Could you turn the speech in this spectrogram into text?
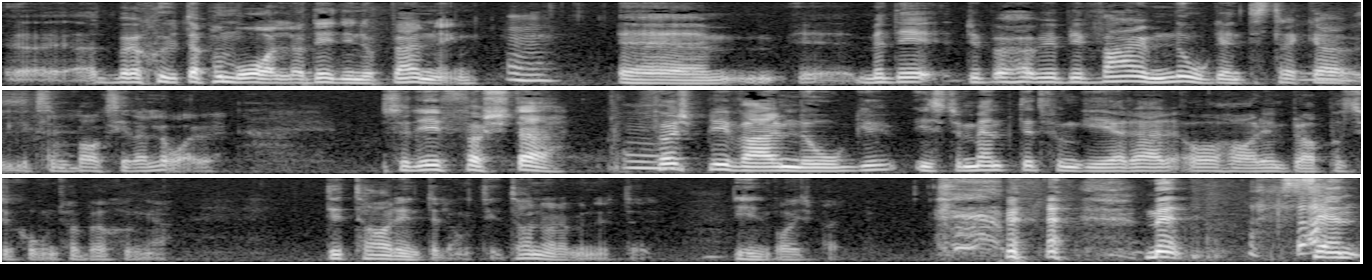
eh, att börja skjuta på mål och det är din uppvärmning. Mm. Ehm, eh, men det, du behöver bli varm nog att inte sträcka liksom, baksida lår. Så det är första. Mm. Först bli varm nog, instrumentet fungerar och har en bra position för att börja sjunga. Det tar inte lång tid, det tar några minuter i en voice pipe. Men sen,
